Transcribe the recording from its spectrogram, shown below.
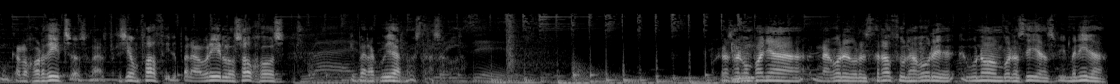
nunca mejor dicho, es una expresión fácil para abrir los ojos y para cuidar nuestra salud. Nos acompaña Nagore Gorrestarazu. Nagore, Egunon, buenos días, bienvenida.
